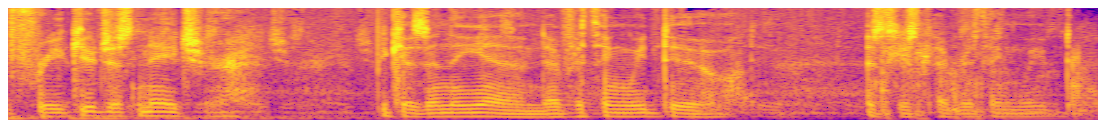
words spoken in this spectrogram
freak, you're just nature. Because in the end, everything we do is just everything we've done.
